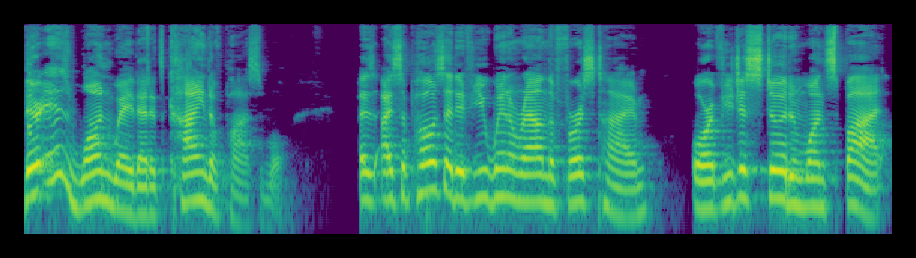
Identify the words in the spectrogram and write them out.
there is one way that it's kind of possible. I suppose that if you went around the first time, or if you just stood in one spot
